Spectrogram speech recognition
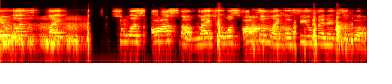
It was like it was awesome. Like it was awesome like a few minutes ago.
